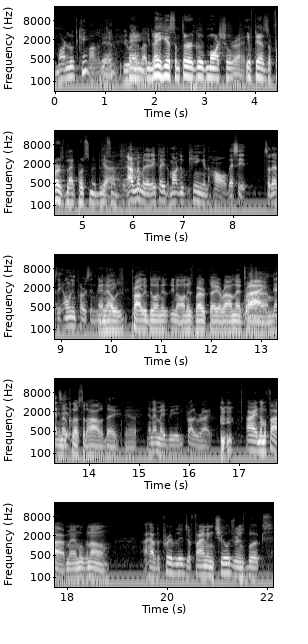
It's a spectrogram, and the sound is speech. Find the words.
Martin Luther King. Martin Luther King. You're right and about you that. may hear some Thurgood Marshall Right. if there's the first black person to do Yeah, something. I remember that they played the Martin Luther King in the hall. That's it. So that's the only person. We and that was probably doing his, you know, on his birthday around that Right, time, that's you know, it. close to the holiday. Yeah. And that may be it. You're probably right. All right, number five, man. Moving on. I have the privilege of finding children's books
